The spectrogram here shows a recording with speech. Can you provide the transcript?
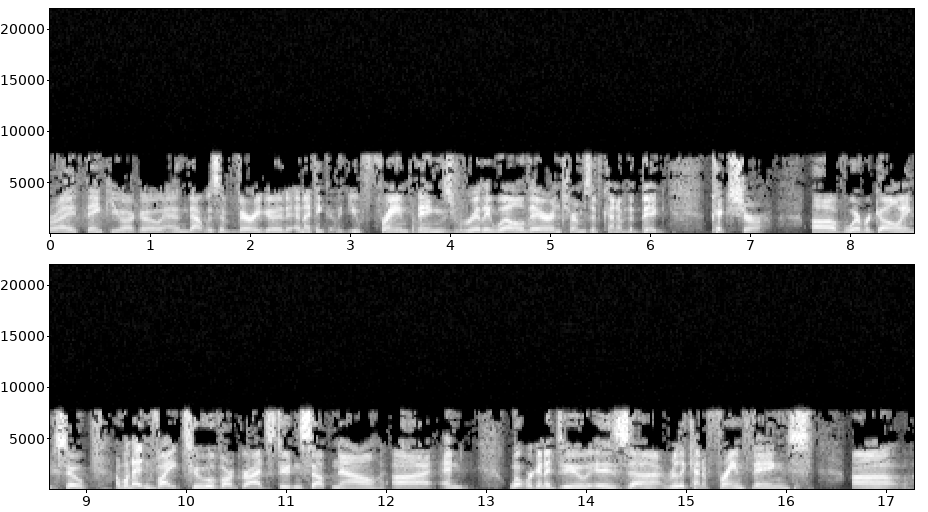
right. Thank you, Otgo. And that was a very good, and I think that you framed things really well there in terms of kind of the big picture of where we're going. So I want to invite two of our grad students up now, uh, and what we're going to do is uh, really kind of frame things uh,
